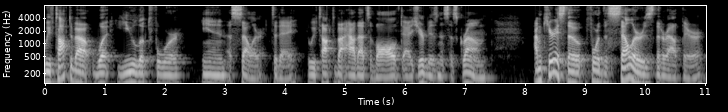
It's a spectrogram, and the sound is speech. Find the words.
we've talked about what you looked for in a seller today. We've talked about how that's evolved as your business has grown. I'm curious though, for the sellers that are out there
